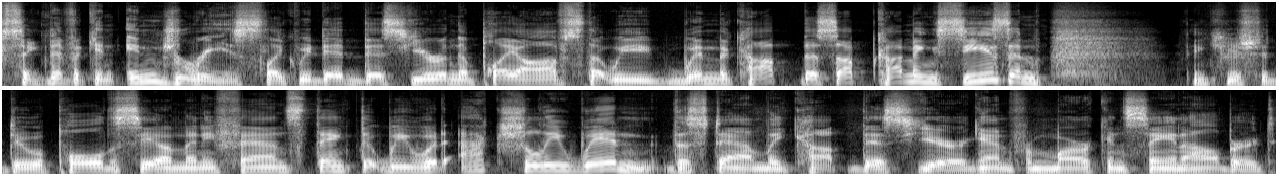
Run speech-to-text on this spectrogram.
significant injuries like we did this year in the playoffs, that we win the Cup this upcoming season. I think you should do a poll to see how many fans think that we would actually win the Stanley Cup this year. Again, from Mark and St. Albert.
